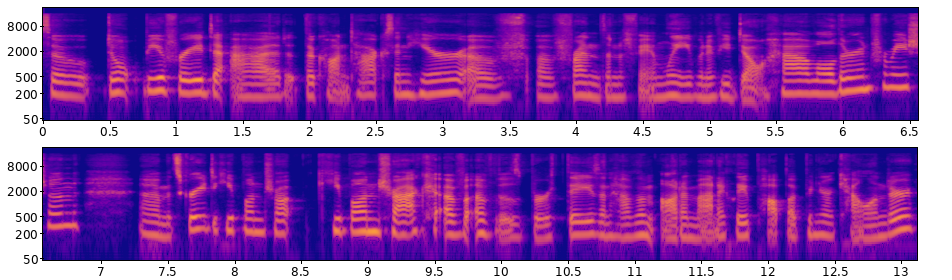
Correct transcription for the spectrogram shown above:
So don't be afraid to add the contacts in here of, of friends and family, even if you don't have all their information. Um, it's great to keep on tra- keep on track of, of those birthdays and have them automatically pop up in your calendar.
